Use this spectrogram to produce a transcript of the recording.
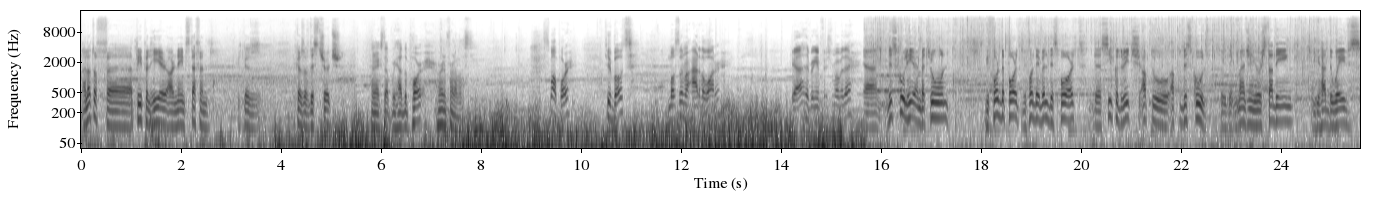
a lot of uh, people here are named Stefan because because of this church. And next up we have the port right in front of us. Small port, few boats. Most of them are out of the water. Yeah, they're bringing fish from over there. Uh, this school here in Batroun, before the port, before they built this port, the sea could reach up to up to this school. So imagine you were studying and you had the waves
